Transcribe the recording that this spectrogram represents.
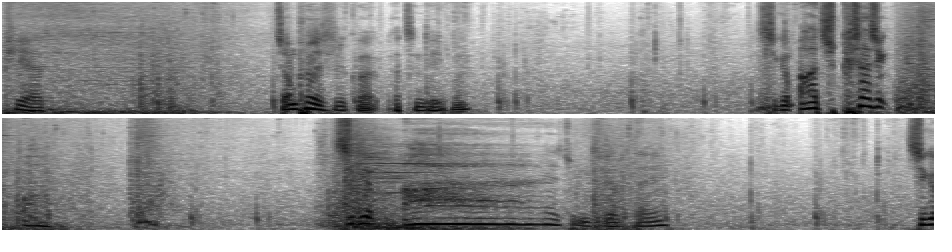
피해야 돼. 점프했을 것 같은데 이분? 지금 아 축하사직 어. 지금 아좀 늦었다 해. 지금.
